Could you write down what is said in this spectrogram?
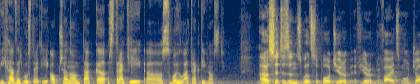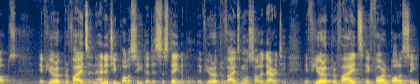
vychádzať v ústretí občanom, tak stratí svoju atraktívnosť. Our citizens will support Europe if Europe provides more jobs. if Europe provides an energy policy that is sustainable, if Europe provides more solidarity, if Europe provides a foreign policy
